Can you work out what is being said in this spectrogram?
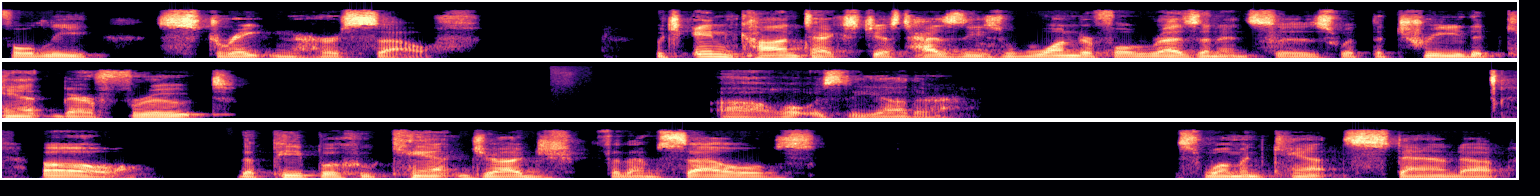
fully straighten herself which in context just has these wonderful resonances with the tree that can't bear fruit. Oh, what was the other? Oh, the people who can't judge for themselves. This woman can't stand up,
